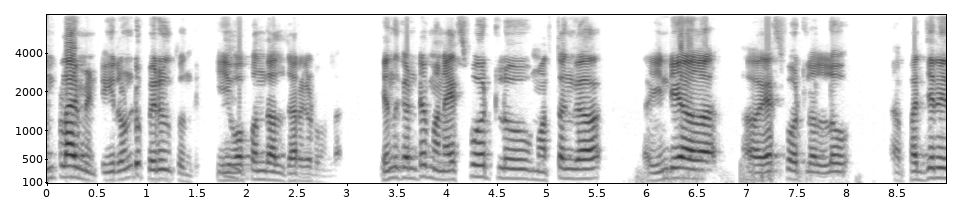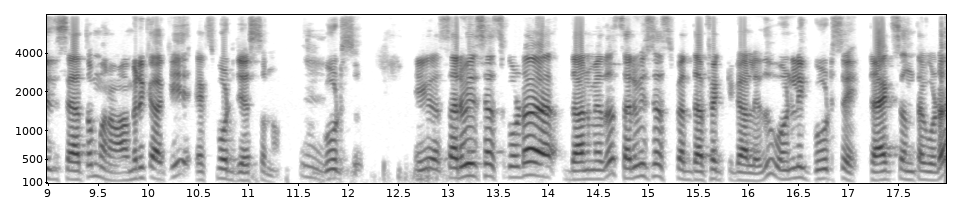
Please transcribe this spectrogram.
ఎంప్లాయ్మెంట్ ఈ రెండు పెరుగుతుంది ఈ. ఒప్పందాలు జరగడం వల్ల. ఎందుకంటే మన ఎక్స్పోర్ట్లు మొత్తంగా ఇండియా ఎక్స్పోర్ట్లలో పద్దెనిమిది శాతం మనం అమెరికాకి ఎక్స్పోర్ట్ చేస్తున్నాం గూడ్స్. ఇక సర్వీసెస్ కూడా దాని మీద సర్వీసెస్ పెద్ద ఎఫెక్ట్ కాలేదు. ఓన్లీ గూడ్సే ట్యాక్స్ అంతా కూడా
